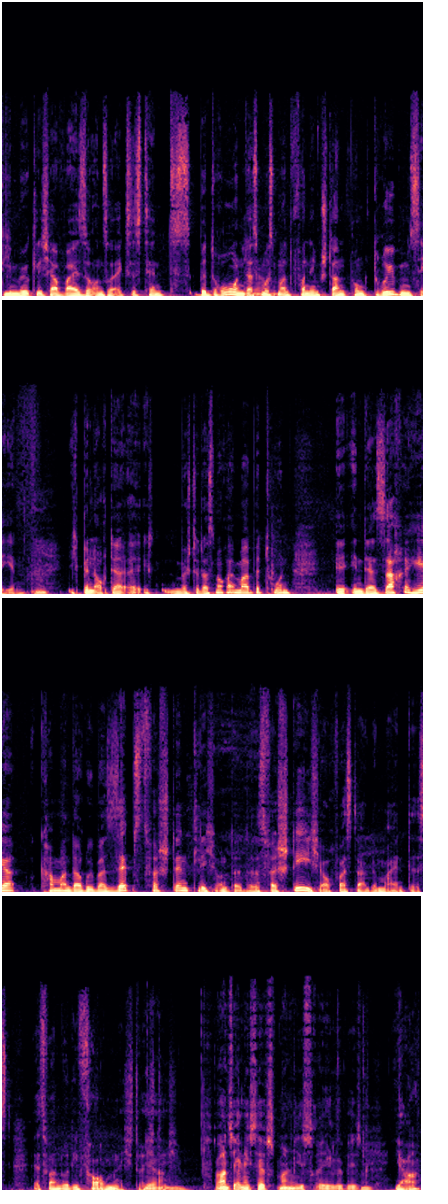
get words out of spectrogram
die möglicherweise unsere Existenz bedrohen. Das ja. muss man von dem Standpunkt drüben sehen. Mhm. Ich bin auch der, äh, ich möchte das noch einmal betonen, in der Sache her kann man darüber selbstverständlich, und das verstehe ich auch, was da gemeint ist. Es war nur die Form nicht richtig. Ja. Waren Sie eigentlich selbst mal in Israel gewesen? Ja,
